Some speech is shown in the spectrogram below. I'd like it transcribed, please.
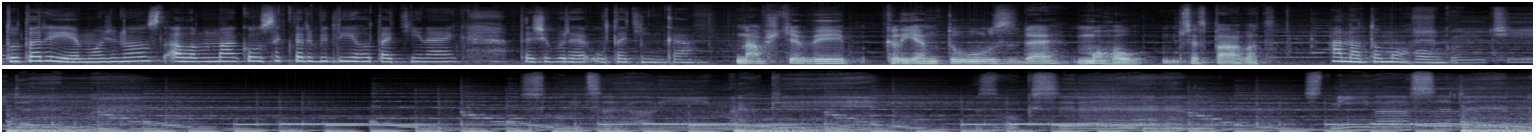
To tady je možnost, ale on má kousek, tady bydlí jeho tatínek, takže bude u tatínka. Návštěvy klientů zde mohou přespávat? Ano, to mohou. den, slunce halí stmívá se den.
